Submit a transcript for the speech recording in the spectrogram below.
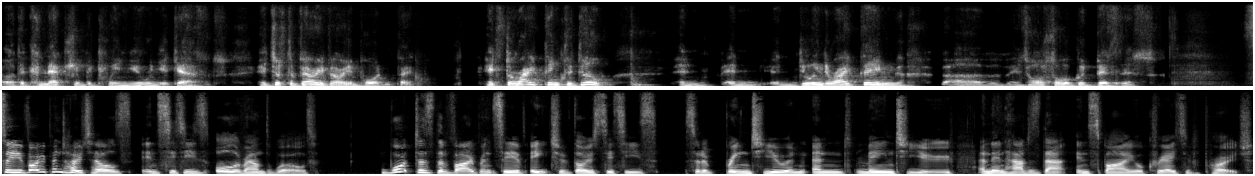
uh, the connection between you and your guests. It's just a very, very important thing. It's the right thing to do. And, and, and doing the right thing uh, it's also a good business. So you've opened hotels in cities all around the world. What does the vibrancy of each of those cities sort of bring to you and, and mean to you? And then how does that inspire your creative approach?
